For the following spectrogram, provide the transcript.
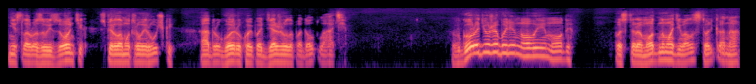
несла розовый зонтик с перламутровой ручкой, а другой рукой поддерживала подол платья. В городе уже были новые моды. По-старомодному одевалась только она.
